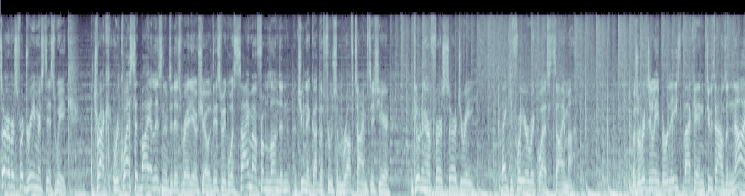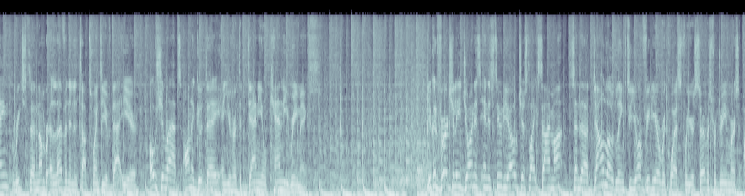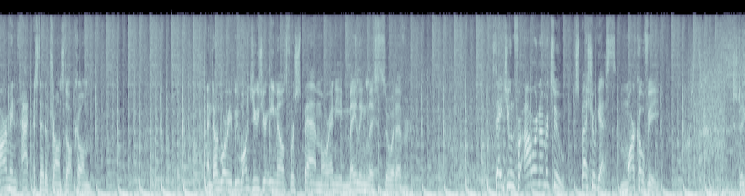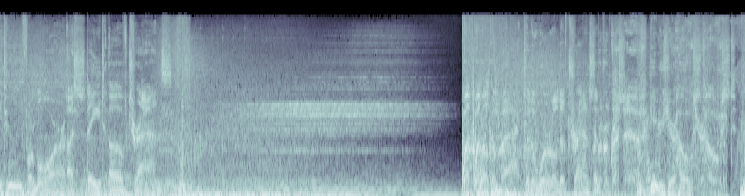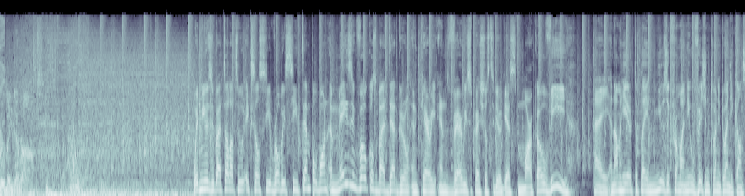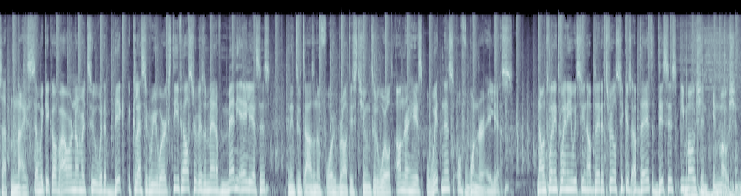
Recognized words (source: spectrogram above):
Service for dreamers this week. A track requested by a listener to this radio show. This week was Saima from London, a tune that got her through some rough times this year, including her first surgery. Thank you for your request, Saima. Was originally released back in 2009, reached number 11 in the top 20 of that year. OceanLab's on a good day, and you heard the Daniel Kandi remix. You can virtually join us in the studio, just like Saima. Send a download link to your video request for your service for dreamers, armin at astateoftrance.com. And don't worry, we won't use your emails for spam or any mailing lists or whatever. Stay tuned for hour number two. Special guest, Marco V. Stay tuned for more A State of Trance. And progressive. Here's your host, your host, Ruben de Ronde. With music by Talla 2XLC, Robbie C, Temple One, amazing vocals by Dead Girl and Carrie, and very special studio guest Marco V. Hey, and I'm here to play music from my new Vision 2020 concept. Nice. And we kick off hour number two with a big classic rework. Steve Helstrip is a man of many aliases, and in 2004 he brought this tune to the world under his Witness of Wonder alias. Now in 2020 we see an updated Thrillseekers update. This is Emotion in Motion.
